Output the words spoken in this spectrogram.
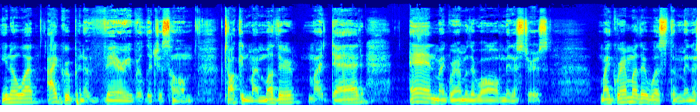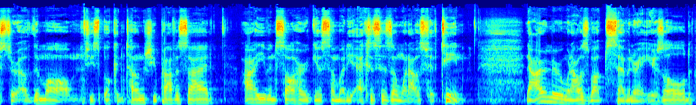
you know what? I grew up in a very religious home. I'm talking my mother, my dad, and my grandmother were all ministers. My grandmother was the minister of them all. She spoke in tongues, she prophesied. I even saw her give somebody exorcism when I was 15. Now, I remember when I was about seven or eight years old,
